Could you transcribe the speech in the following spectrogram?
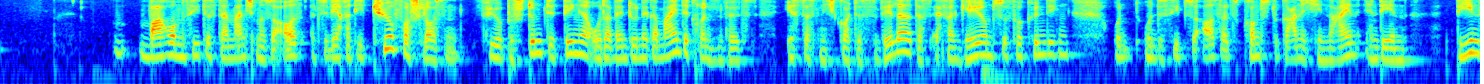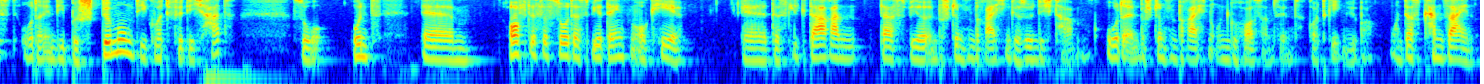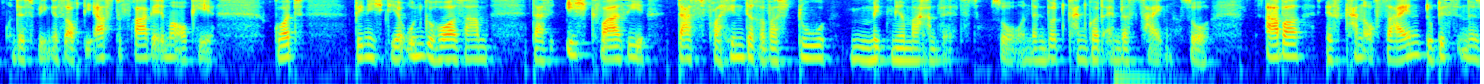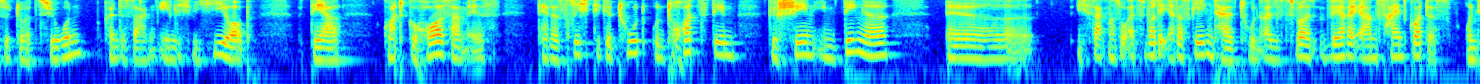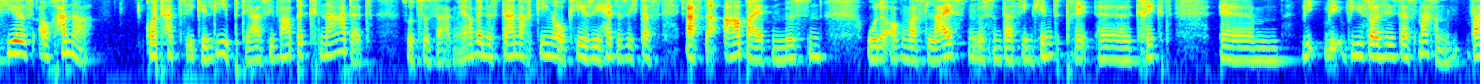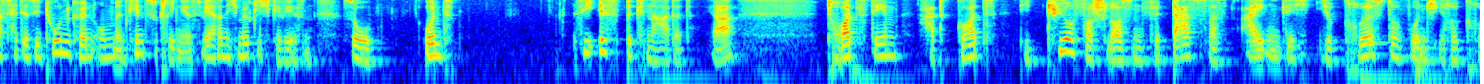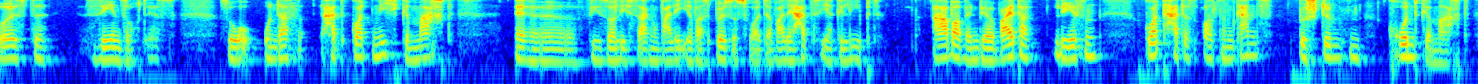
Warum sieht es dann manchmal so aus, als wäre die Tür verschlossen für bestimmte Dinge oder wenn du eine Gemeinde gründen willst? Ist das nicht Gottes Wille, das Evangelium zu verkündigen? Und, und es sieht so aus, als kommst du gar nicht hinein in den Dienst oder in die Bestimmung, die Gott für dich hat. So, und ähm, oft ist es so, dass wir denken, okay, äh, das liegt daran, dass wir in bestimmten Bereichen gesündigt haben oder in bestimmten Bereichen ungehorsam sind Gott gegenüber. Und das kann sein. Und deswegen ist auch die erste Frage immer, okay, Gott, bin ich dir ungehorsam, dass ich quasi das verhindere, was du mit mir machen willst. So, und dann wird, kann Gott einem das zeigen. So. Aber es kann auch sein, du bist in einer Situation, könnte sagen, ähnlich wie Hiob, der Gott gehorsam ist, der das Richtige tut und trotzdem geschehen ihm Dinge, äh, ich sag mal so, als würde er das Gegenteil tun, als wäre er ein Feind Gottes. Und hier ist auch Hannah. Gott hat sie geliebt, ja, sie war begnadet sozusagen, ja, wenn es danach ginge, okay, sie hätte sich das erst erarbeiten müssen oder irgendwas leisten müssen, dass sie ein Kind äh, kriegt, ähm, wie, wie, wie soll sie das machen? Was hätte sie tun können, um ein Kind zu kriegen? Es wäre nicht möglich gewesen. So, und sie ist begnadet, ja. Trotzdem hat Gott die Tür verschlossen für das, was eigentlich ihr größter Wunsch, ihre größte Sehnsucht ist. So, und das hat Gott nicht gemacht, äh, wie soll ich sagen, weil er ihr was Böses wollte, weil er hat sie ja geliebt. Aber wenn wir weiterlesen, Gott hat es aus einem ganz bestimmten Grund gemacht.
